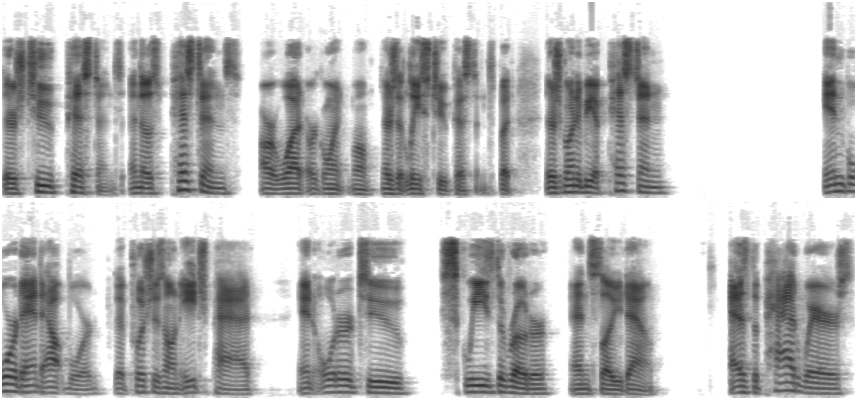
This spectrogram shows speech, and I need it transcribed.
there's two pistons, and those pistons are what are going well, there's at least two pistons, but there's going to be a piston inboard and outboard that pushes on each pad in order to squeeze the rotor and slow you down. As the pad wears,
